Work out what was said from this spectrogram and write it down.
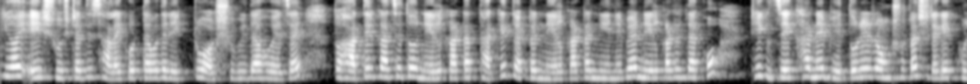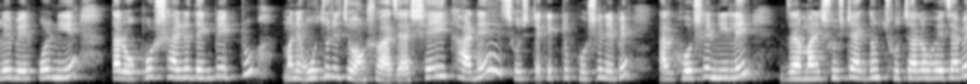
কী হয়, এই সুচটা দিয়ে সেলাই করতে আমাদের একটু অসুবিধা হয়ে যায়। তো হাতের কাছে তো নেল কাটার থাকে, তো একটা নেল কাটার নিয়ে নেবে। আর নেল কাটার দেখো, ঠিক যেখানে ভেতরের অংশটা সেটাকে খুলে বের করে নিয়ে তার ওপর সাইডে দেখবে একটু মানে উঁচু নিচু অংশ আছে। আর সেইখানে সুচটাকে একটু ঘষে নেবে। আর ঘষে নিলেই যা মানে সুচটা একদম ছুচালো হয়ে যাবে।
